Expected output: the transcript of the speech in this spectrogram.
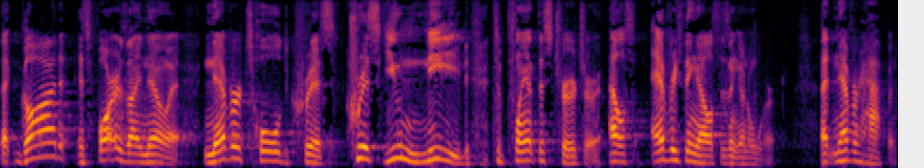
That God, as far as I know it, never told Chris, Chris, you need to plant this church or else everything else isn't going to work. That never happened.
